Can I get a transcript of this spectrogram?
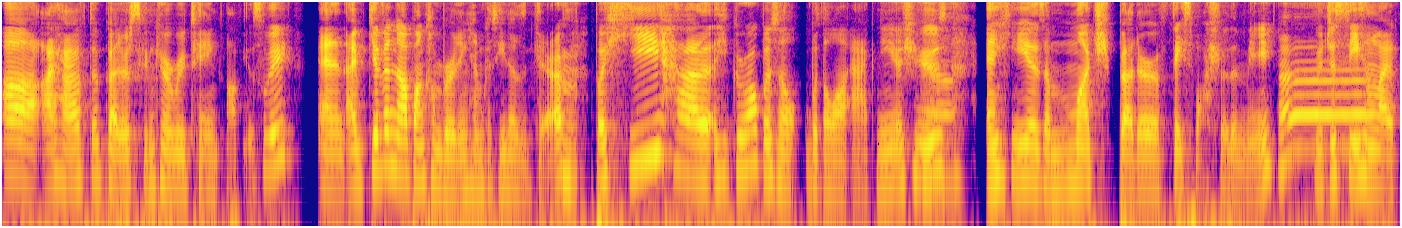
uh, I have the better skincare routine, obviously, and I've given up on converting him because he doesn't care. Mm. But he had he grew up with a, with a lot of acne issues, Yeah. and he is a much better face washer than me. You just see him like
